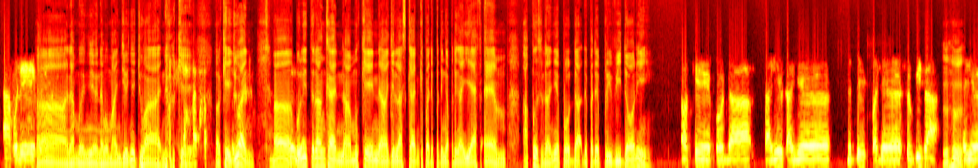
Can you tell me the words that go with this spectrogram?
Ah boleh. Ha namanya nama manjanya Juan. Okey. Okey Juan. Ha boleh terangkan uh, mungkin uh, jelaskan kepada pendengar-pendengar EFM apa sebenarnya produk daripada Privido ni? Okey, produk saya saya lebih kepada servis lah. Mm-hmm. Saya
